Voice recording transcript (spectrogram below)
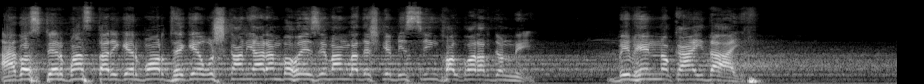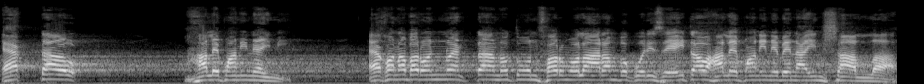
আগস্টের পাঁচ তারিখের পর থেকে উস্কানি আরম্ভ হয়েছে বাংলাদেশকে বিশৃঙ্খল করার জন্য। বিভিন্ন কায়দায়। একটাও হালে পানি নেয়নি। এখন আবার অন্য একটা নতুন ফর্মুলা আরম্ভ করেছে এটাও হালে পানি নেবে না, ইনশাআল্লাহ।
